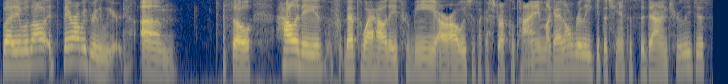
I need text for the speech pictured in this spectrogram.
But it was all it, they're always really weird. Um so holidays that's why holidays for me are always just like a stressful time. Like i don't really get the chance to sit down and truly just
